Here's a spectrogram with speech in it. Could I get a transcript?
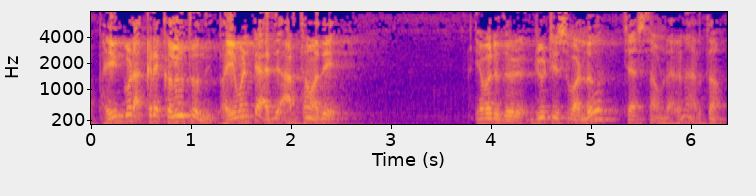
భయం కూడా అక్కడే కలుగుతుంది. భయం అంటే అది అర్థం అదే. ఎవరి డ్యూటీస్ వాళ్ళు చేస్తూ ఉండాలని అర్థం.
